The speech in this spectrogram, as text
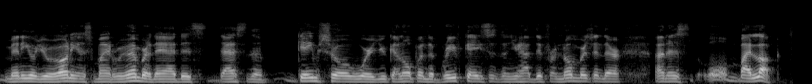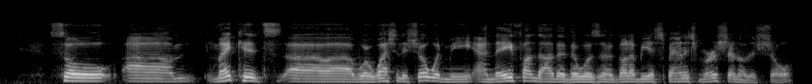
many of your audience might remember that. It's, that's the game show where you can open the briefcases and you have different numbers in there, and it's all by luck. So um, my kids uh, were watching the show with me, and they found out that there was going to be a Spanish version of the show,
